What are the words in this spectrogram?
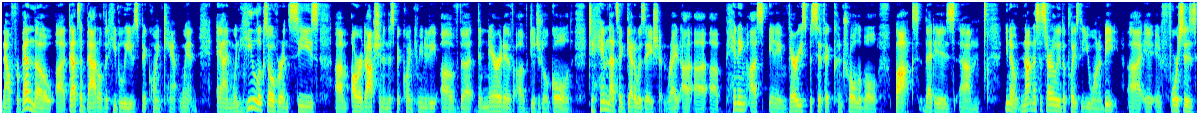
Now, for Ben, though, uh, that's a battle that he believes Bitcoin can't win. And when he looks over and sees um, our adoption in this Bitcoin community of the the narrative of digital gold, to him that's a ghettoization, right? Uh, uh, uh pinning us in a very specific, controllable box that is, um, you know, not necessarily the place that you want to be. Uh, it, it forces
